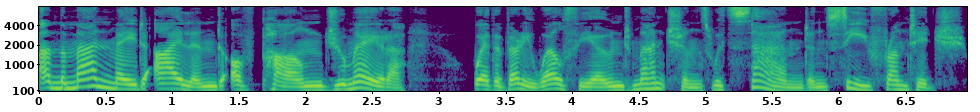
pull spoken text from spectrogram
and the man made island of Palm Jumeirah, where the very wealthy owned mansions with sand and sea frontage.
